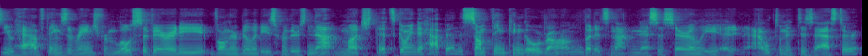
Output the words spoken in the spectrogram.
you have things that range from low severity vulnerabilities where there's not much that's going to happen. Something can go wrong, but it's not necessarily an ultimate disaster,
